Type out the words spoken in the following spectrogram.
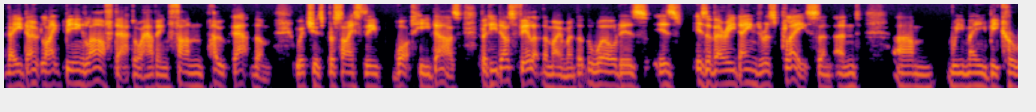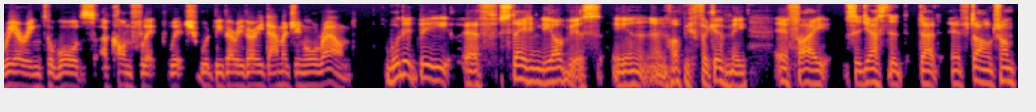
they don't like being laughed at or having fun poked at them, which is precisely what he does. But he does feel at the moment that the world is is is a very dangerous place, and and um, we may be careering towards a conflict which would be very very damaging all round. Would it be, uh, stating the obvious, Ian, and hope you forgive me, if I suggested that if Donald Trump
